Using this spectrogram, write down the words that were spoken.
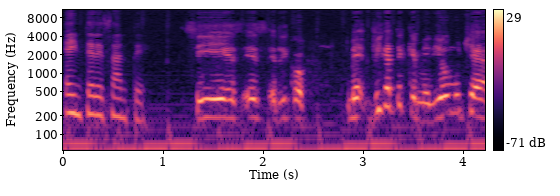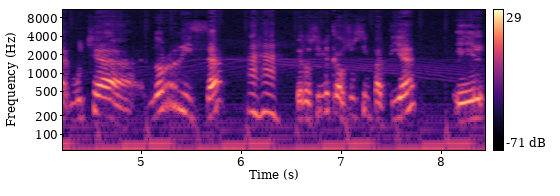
e interesante. Sí, es, es rico. Me, fíjate que me dio mucha, mucha, no risa, Ajá. pero sí me causó simpatía el,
